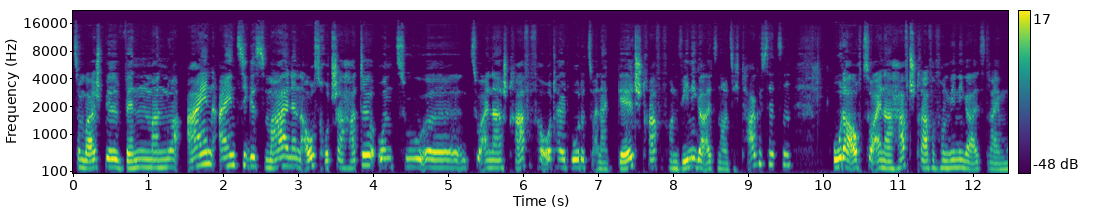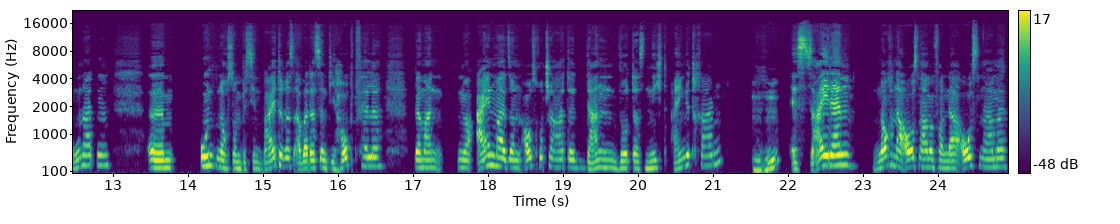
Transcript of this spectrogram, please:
zum Beispiel, wenn man nur ein einziges Mal einen Ausrutscher hatte und zu, äh, zu einer Strafe verurteilt wurde, zu einer Geldstrafe von weniger als 90 Tagessätzen oder auch zu einer Haftstrafe von weniger als drei Monaten. Ähm, und noch so ein bisschen weiteres, aber das sind die Hauptfälle. Wenn man nur einmal so einen Ausrutscher hatte, dann wird das nicht eingetragen. Mhm. Es sei denn, noch eine Ausnahme von der Ausnahme.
